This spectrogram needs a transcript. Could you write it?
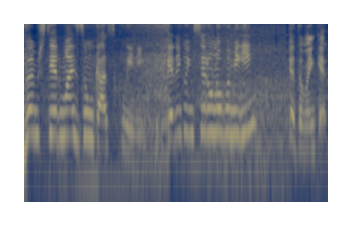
Vamos ter mais um caso clínico. Querem conhecer um novo amiguinho? Eu também quero.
